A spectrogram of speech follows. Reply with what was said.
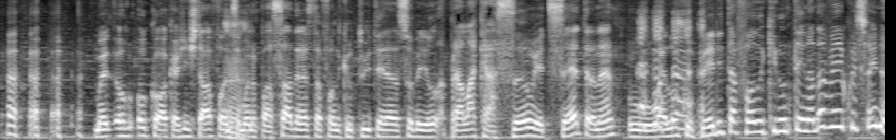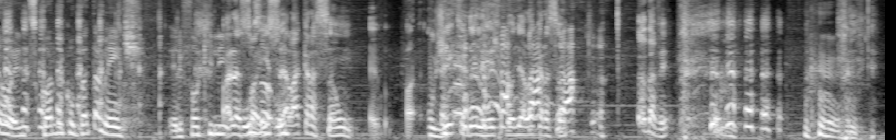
Mas, ô, ô Coca, a gente tava falando ah. semana passada, né? Você tá falando que o Twitter era sobre pra lacração e etc, né? O Ailoco ele tá falando que não tem nada a ver com isso aí, não. Ele discorda completamente. Ele falou que ele. Olha só, isso é lacração. O jeito dele responder é lacração. Nada a ver.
